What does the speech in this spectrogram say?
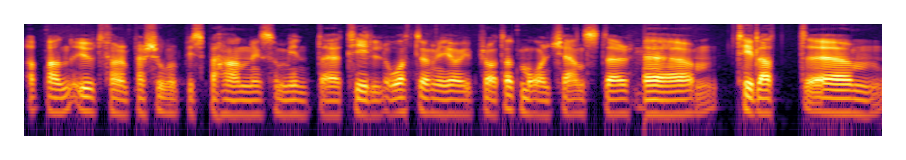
att man utför en personuppgiftsbehandling som inte är tillåten. Vi har ju pratat molntjänster. Uh, till att um,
